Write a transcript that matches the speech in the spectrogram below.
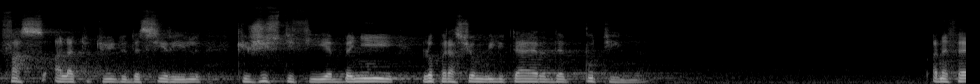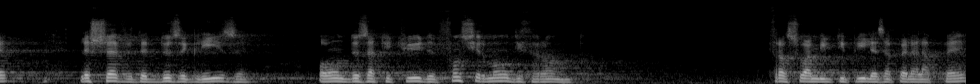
face à l'attitude de Cyril qui justifie et bénit l'opération militaire de Poutine. En effet, les chefs des deux églises ont deux attitudes foncièrement différentes. François multiplie les appels à la paix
